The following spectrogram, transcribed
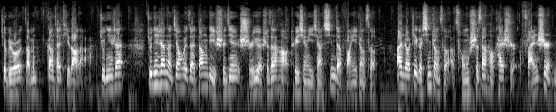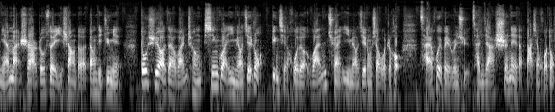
就比如咱们刚才提到的啊，旧金山，旧金山呢将会在当地时间十月十三号推行一项新的防疫政策。按照这个新政策，从十三号开始，凡是年满十二周岁以上的当地居民，都需要在完成新冠疫苗接种，并且获得完全疫苗接种效果之后，才会被允许参加室内的大型活动。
